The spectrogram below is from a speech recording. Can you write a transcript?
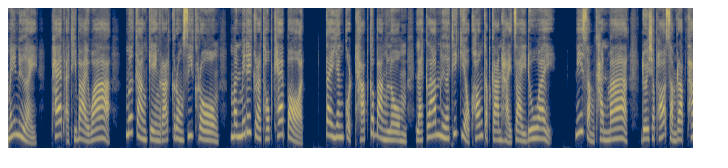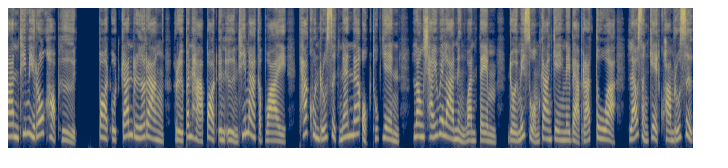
ไม่เหนื่อย แพทย์อธิบายว่า มื่อกางเกงรัดกรงซี่โครง มันไม่ได้กระทบแค่ปอด แต่ยังกดทับกระบังลม และกล้ามเนื้อที่เกี่ยวข้องกับการหายใจด้วย นี่สำคัญมาก โดยเฉพาะสำหรับท่านที่มีโรคหอบหืด ปอดอุดกั้นเรื้อรัง หรือปัญหาปอดอื่น ๆ ที่มากับวัย ถ้าคุณรู้สึกแน่นหน้าอกทุกเย็น ลองใช้เวลาหนึ่งวันเต็ม โดยไม่สวมกางเกงในแบบรัดตัว แล้วสังเกตความรู้สึก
